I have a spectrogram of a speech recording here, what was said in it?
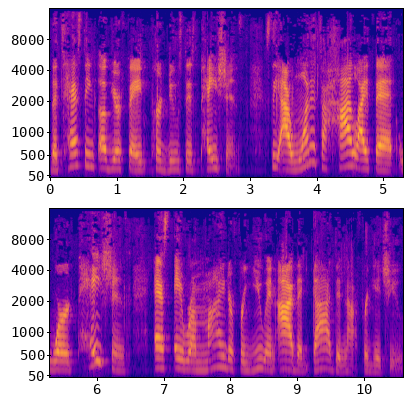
the testing of your faith produces patience. See, I wanted to highlight that word patience as a reminder for you and I that God did not forget you,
